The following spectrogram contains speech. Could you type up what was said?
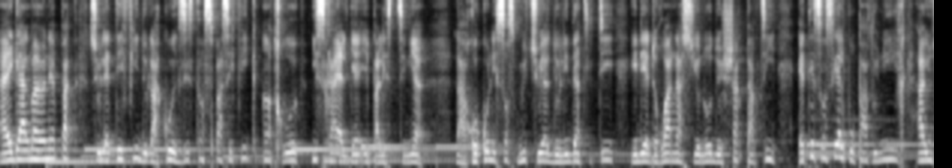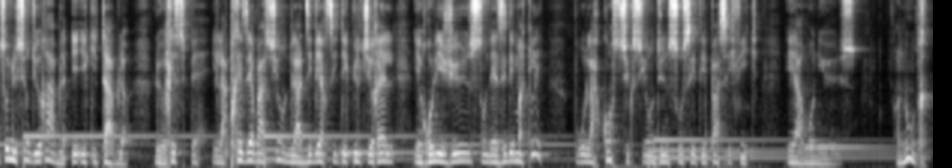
a également un impact sur les défis de la coexistence pacifique entre Israéliens et Palestiniens. La reconnaissance mutuelle de l'identité et des droits nationaux de chaque partie est essentielle pour parvenir à une solution durable et équitable. Le respect et la préservation de la diversité culturelle et religieuse sont des éléments clés pour la construction d'une société pacifique et harmonieuse. En outre,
